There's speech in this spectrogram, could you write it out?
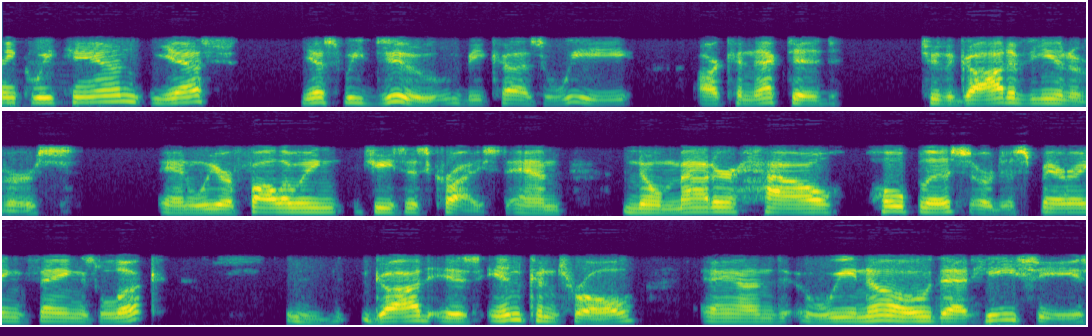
think we can? Yes. Yes, we do, because we are connected to the God of the universe and we are following Jesus Christ. And no matter how hopeless or despairing things look, God is in control. And we know that He sees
